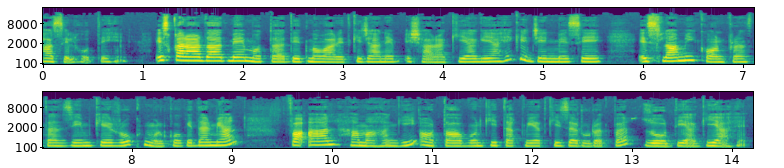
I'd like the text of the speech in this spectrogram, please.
حاصل ہوتے ہیں۔ اس قرارداد میں متعدد موارد کی جانب اشارہ کیا گیا ہے کہ جن میں سے اسلامی کانفرنس تنظیم کے رکن ملکوں کے درمیان فعال ہم آہنگی اور تعاون کی تقویت کی ضرورت پر زور دیا گیا ہے۔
